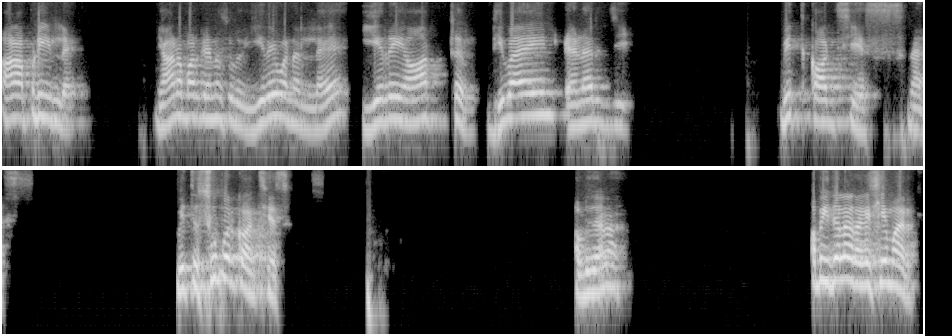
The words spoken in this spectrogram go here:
ஆனால் அப்படி இல்லை. ஞான மார்க்கம் என்ன சொல்லுது? இறைவன் அல்ல இறை ஆற்றல் divine energy with consciousness with super conscious அப்படிதானா? அப்ப இதெல்லாம் ரகசியமா இருக்கு.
